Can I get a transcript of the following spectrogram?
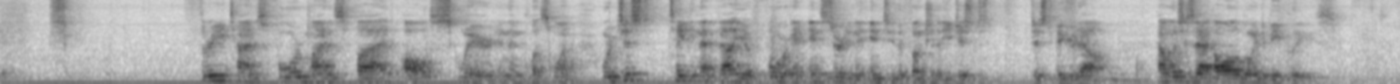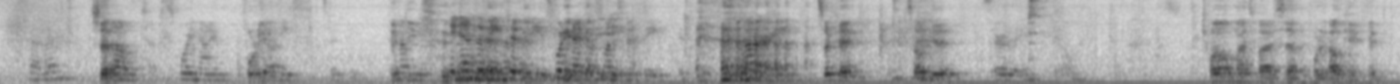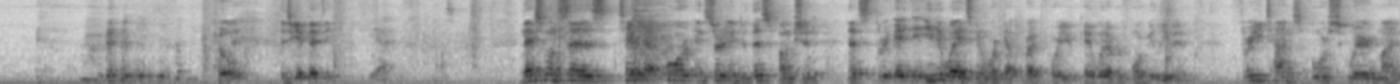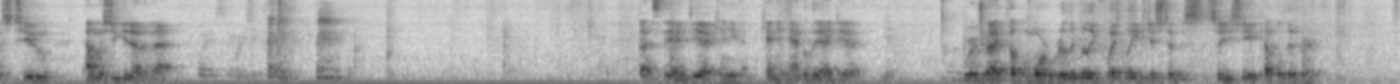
3 times 4 minus 5, all squared, and then plus 1. We're just taking that value of 4 and inserting it into the function that you just, just figured out. How much is that all going to be, please? Seven? 7? Oh, um, forty-nine. 49? 50. It's 50? It ends up being fifty. It's forty-nine plus one is fifty. Sorry, It's okay. It's all good. it's early still. 12 minus 5, 7, 40. Okay, 50. Cool. Did you get 50? yeah. Next one says, take that 4, insert it into this function. That's 3, e- e- either way, it's going to work out correct for you, okay, whatever form you leave it in. 3 times 4 squared minus 2, how much do you get out of that? Forty-six. That's the idea. Can you, can you handle the idea? Yeah. Mm-hmm. We're gonna try a couple more really, really quickly, just to, so you see a couple different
